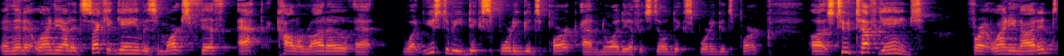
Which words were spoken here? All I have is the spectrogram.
And then Atlanta United's second game is March 5th at Colorado at what used to be Dick's Sporting Goods Park. I have no idea if it's still Dick's Sporting Goods Park. Uh, it's two tough games for Atlanta United.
